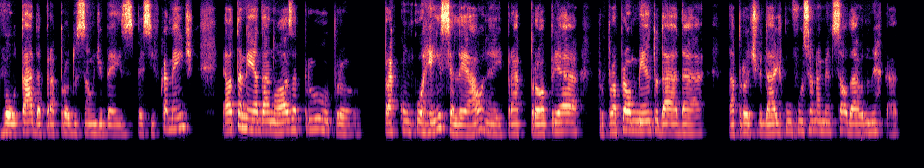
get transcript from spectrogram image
voltada para a produção de bens especificamente, ela também é danosa para a concorrência leal né, e para própria o próprio aumento da, da, da produtividade com um funcionamento saudável no mercado.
